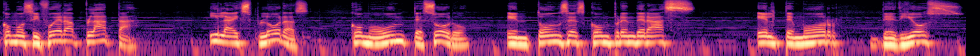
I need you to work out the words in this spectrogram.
como si fuera plata y la exploras como un tesoro, entonces comprenderás el temor de Dios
